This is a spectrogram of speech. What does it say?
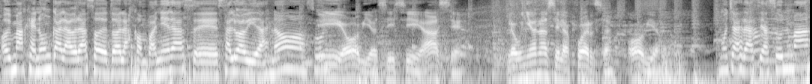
Hoy más que nunca el abrazo de todas las compañeras eh, salva vidas, ¿no? Sí, obvio, sí, sí, hace. La unión hace la fuerza, obvio. Muchas gracias, Zulma.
